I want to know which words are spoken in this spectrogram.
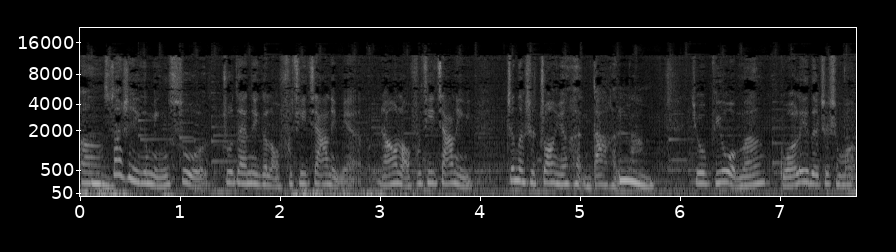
嗯，算是一个民宿，住在那个老夫妻家里面。然后老夫妻家里真的是庄园很大很大，嗯就比我们国内的这什么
